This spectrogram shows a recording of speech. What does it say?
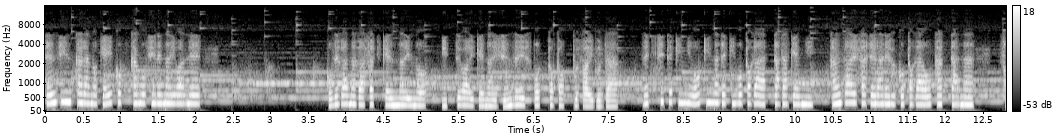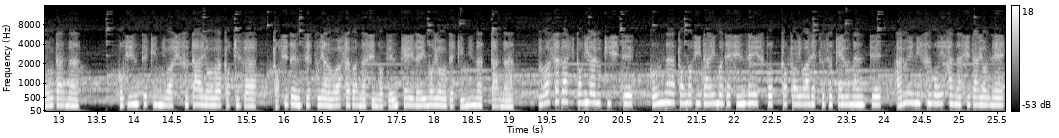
先人からの警告かもしれないわね。これが長崎県内の、行ってはいけない心霊スポットトップ5だ。歴史的に大きな出来事があっただけに、考えさせられることが多かったな。そうだな。個人的にはシスター用跡地が、都市伝説や噂話の典型例のようで気になったな。噂が一人歩きして、こんな後の時代まで心霊スポットと言われ続けるなんて、ある意味すごい話だよね。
